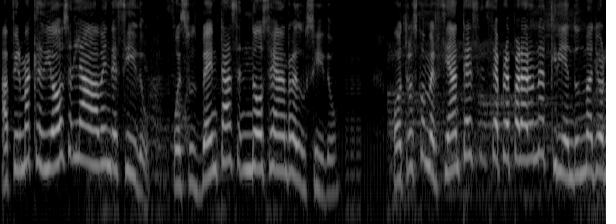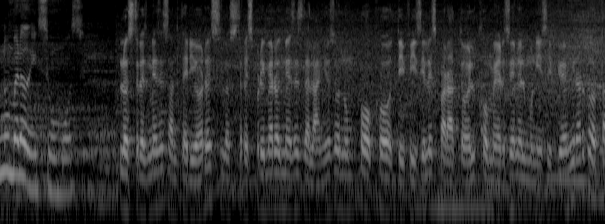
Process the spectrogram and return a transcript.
afirma que Dios la ha bendecido, pues sus ventas no se han reducido. Otros comerciantes se prepararon adquiriendo un mayor número de insumos. Los tres meses anteriores, los tres primeros meses del año son un poco difíciles para todo el comercio en el municipio de Girardota,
